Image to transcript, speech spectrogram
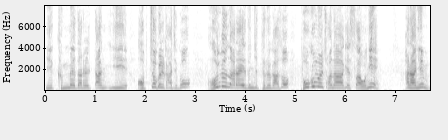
이 금메달을 딴 이 업적을 가지고 어느 나라에든지 들어가서 복음을 전하겠사오니 하나님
